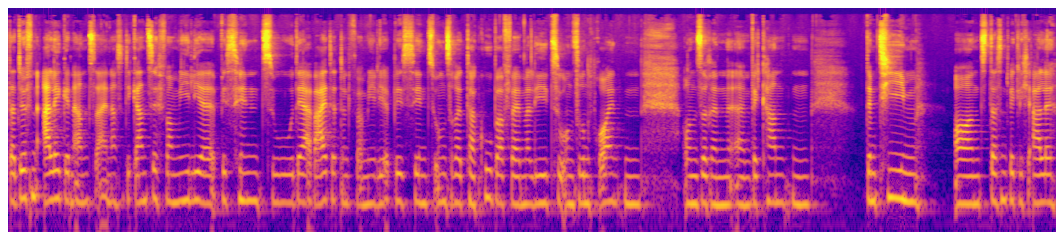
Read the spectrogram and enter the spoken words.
da dürfen alle genannt sein, also die ganze Familie bis hin zu der erweiterten Familie, bis hin zu unserer Takuba Family, zu unseren Freunden, unseren ähm, Bekannten, dem Team. Und da sind wirklich alle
